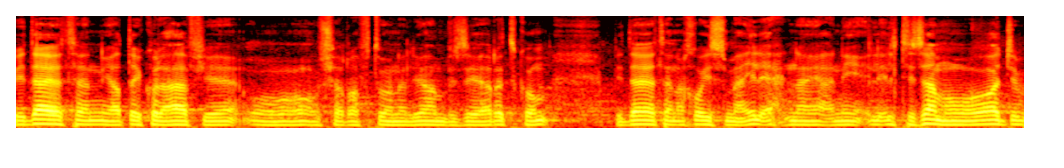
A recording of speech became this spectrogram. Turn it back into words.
بداية يعطيكم العافية وشرفتونا اليوم بزيارتكم. بداية أخوي إسماعيل إحنا يعني الالتزام هو واجب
